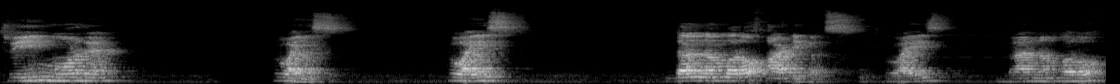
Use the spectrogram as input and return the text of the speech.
three more than twice twice the number of articles. Twice the number of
